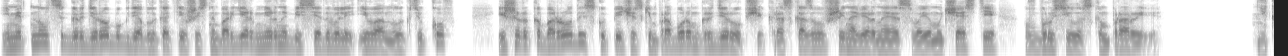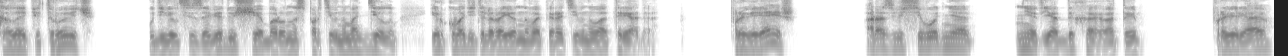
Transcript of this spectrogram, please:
и метнулся к гардеробу, где, облокотившись на барьер, мирно беседовали Иван Локтюков и широкобородый с купеческим пробором гардеробщик, рассказывавший, наверное, о своем участии в Брусиловском прорыве. «Николай Петрович?» удивился заведующий оборонно-спортивным отделом и руководитель районного оперативного отряда. «Проверяешь? А разве сегодня...» «Нет, я отдыхаю, а ты?» «Проверяю.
